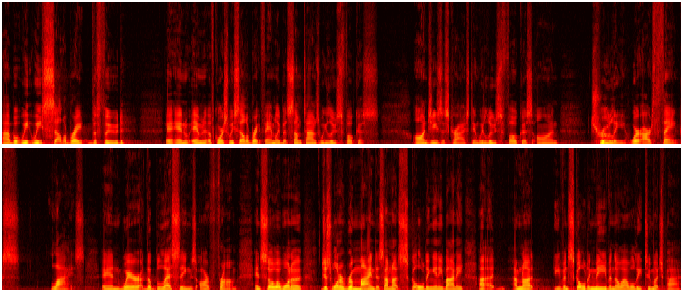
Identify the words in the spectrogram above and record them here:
Uh, but we, we celebrate the food, and, and, and of course, we celebrate family, but sometimes we lose focus on Jesus Christ and we lose focus on truly where our thanks lies and where the blessings are from. And so I want to just want to remind us I'm not scolding anybody, I, I'm not even scolding me, even though I will eat too much pie.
